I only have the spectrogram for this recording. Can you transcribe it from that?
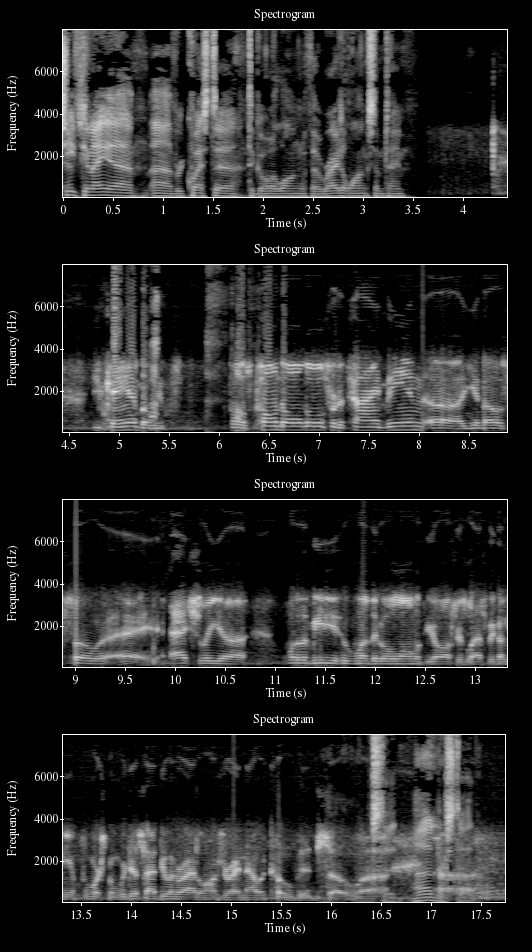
Chief, can I uh, uh request to, to go along with a ride along sometime? You can, but we've postponed all those for the time being. Uh, you know, so uh, actually, uh, one of the media who wanted to go along with the officers last week on the enforcement, we're just not doing ride-alongs right now with COVID. So uh, I understand. Uh,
